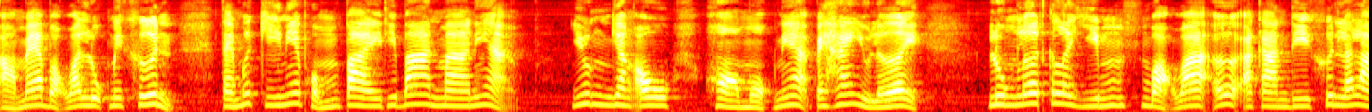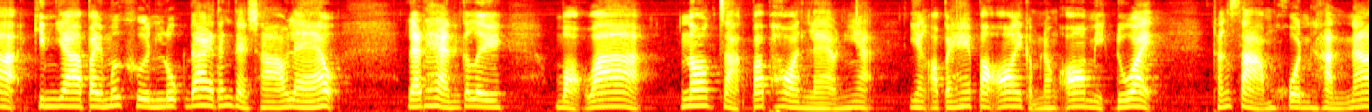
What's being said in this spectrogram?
อ่าแม่บอกว่าลุกไม่ขึ้น แต่เมื่อกี้เนี่ยผมไปที่บ้านมาเนี่ย ยุ่งยังเอาห่อหมกเนี่ยไปให้อยู่เลย ลุงเลิศก็เลยยิ้มบอกว่าเอออาการดีขึ้นแล้วละ่ะ กินยาไปเมื่อคืนลุกได้ตั้งแต่เช้าแล้ว และแทนก็เลยบอกว่านอกจากป้าพรแล้วเนี่ยยังเอาไปให้ป้าอ้อยกับน้องอ้อมอีกด้วย ทั้งสามคนหันหน้า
